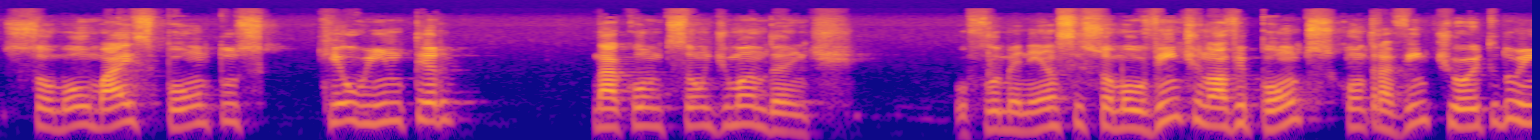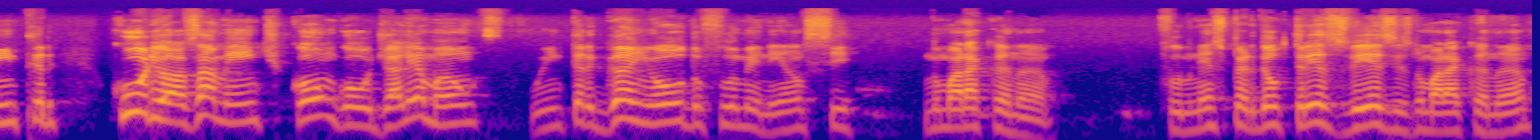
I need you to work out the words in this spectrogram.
somou mais pontos que o Inter na condição de mandante. O Fluminense somou 29 pontos contra 28 do Inter. Curiosamente, com gol de alemão, o Inter ganhou do Fluminense no Maracanã. O Fluminense perdeu três vezes no Maracanã,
